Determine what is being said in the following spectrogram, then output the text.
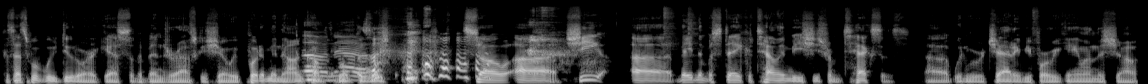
because that's what we do to our guests on the Ben Joravsky Show. We put them in an oh, uncomfortable oh, no. position. so uh, she uh, made the mistake of telling me she's from Texas uh, when we were chatting before we came on the show.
